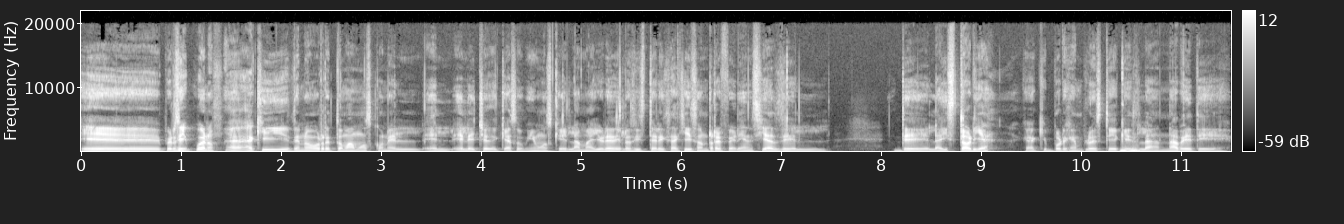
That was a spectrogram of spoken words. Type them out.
Eh, pero sí, bueno, aquí de nuevo retomamos con el, el- el hecho de que asumimos que la mayoría de los easter eggs aquí son referencias del, de la historia. Aquí, por ejemplo, este, que es la nave de,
